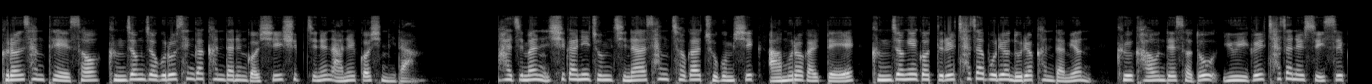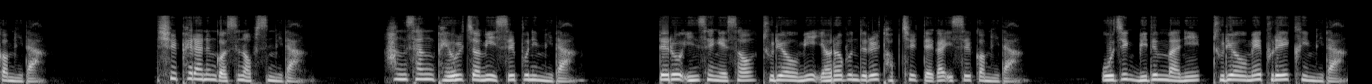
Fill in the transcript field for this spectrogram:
그런 상태에서 긍정적으로 생각한다는 것이 쉽지는 않을 것입니다. 하지만 시간이 좀 지나 상처가 조금씩 아물어갈 때에 긍정의 것들을 찾아보려 노력한다면 그 가운데서도 유익을 찾아낼 수 있을 겁니다. 실패라는 것은 없습니다. 항상 배울 점이 있을 뿐입니다. 때로 인생에서 두려움이 여러분들을 덮칠 때가 있을 겁니다. 오직 믿음만이 두려움의 브레이크입니다.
